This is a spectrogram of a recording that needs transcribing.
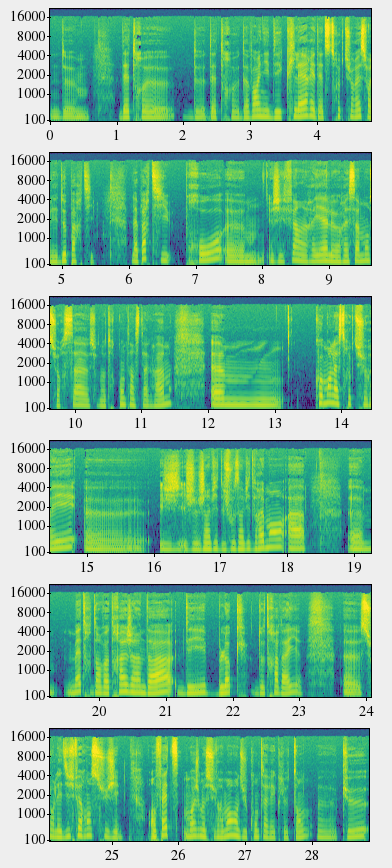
d'être, d'être, d'avoir une idée claire et d'être structuré sur les deux parties. La partie pro, euh, j'ai fait un réel récemment sur ça, sur notre compte Instagram. comment la structurer? Je vous invite vraiment à euh, mettre dans votre agenda des blocs de travail euh, sur les différents sujets. En fait, moi, je me suis vraiment rendu compte avec le temps euh, que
